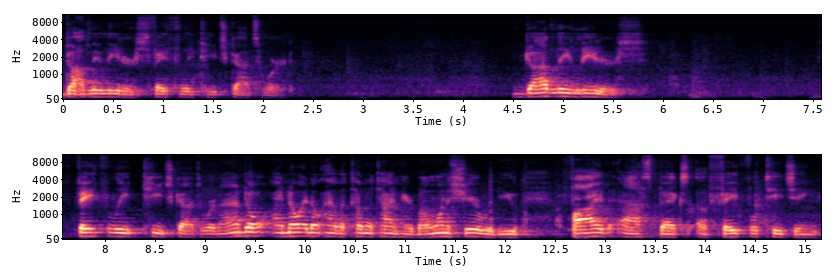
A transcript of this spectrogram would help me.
Godly leaders faithfully teach God's word. Godly leaders faithfully teach God's word. And I don't I know I don't have a ton of time here, but I want to share with you five aspects of faithful teaching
